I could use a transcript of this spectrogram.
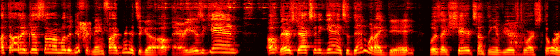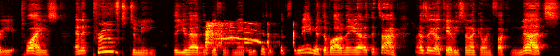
I thought I just saw him with a different name five minutes ago. Oh, there he is again. Oh, there's Jackson again. So then what I did was I shared something of yours to our story twice, and it proved to me that you had the different name because it puts the name at the bottom that you had at the time. And I was like, okay, at least I'm not going fucking nuts.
